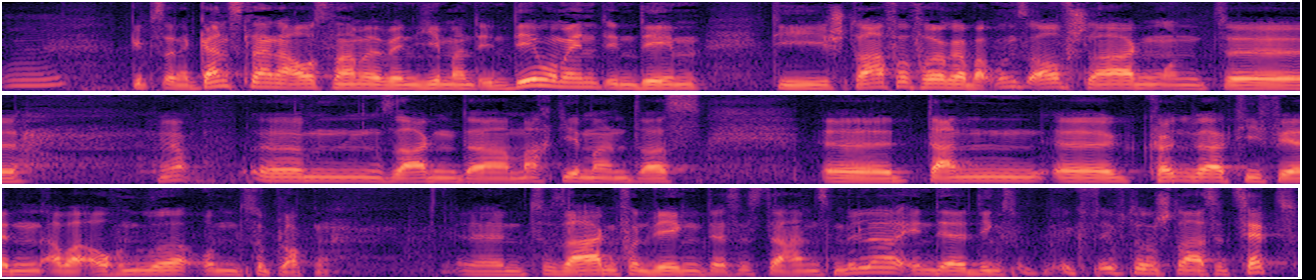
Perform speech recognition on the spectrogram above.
Mhm gibt es eine ganz kleine Ausnahme, wenn jemand in dem Moment, in dem die Strafverfolger bei uns aufschlagen und äh, ja, ähm, sagen, da macht jemand was, äh, dann äh, können wir aktiv werden, aber auch nur, um zu blocken. Äh, zu sagen, von wegen, das ist der Hans Müller in der Dings XY-Straße Z,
